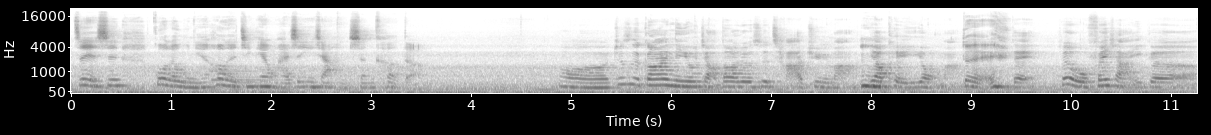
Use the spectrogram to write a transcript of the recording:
这也是过了五年后的今天，我还是印象很深刻的。呃，就是刚才你有讲到，就是茶具嘛，嗯要可以用嘛，对，对，所以我分享一个，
